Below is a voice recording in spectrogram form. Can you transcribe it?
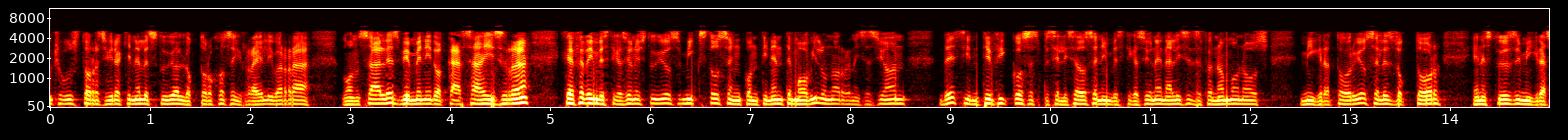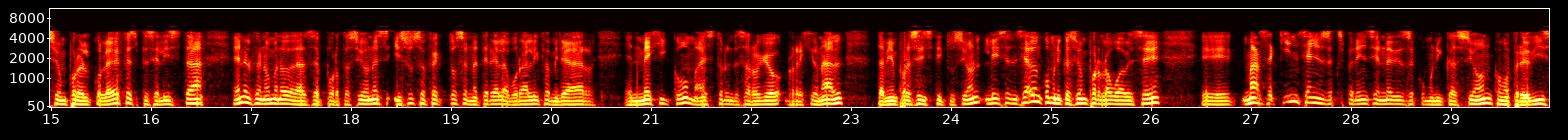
mucho gusto recibir aquí en el estudio al doctor José Israel Ibarra González. Bienvenido a casa, Isra, jefe de investigación y estudios mixtos en Continente Móvil, una organización de científicos especializados en investigación y análisis de fenómenos migratorios. Él es doctor en estudios de inmigración por el COLEF, especialista en el fenómeno de las deportaciones y sus efectos en materia laboral y familiar en México, maestro en desarrollo regional, también por esa institución, licenciado en comunicación por la UABC, eh, más de 15 años de experiencia en medios de comunicación como periodista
